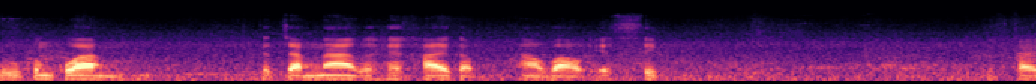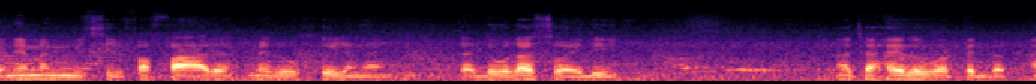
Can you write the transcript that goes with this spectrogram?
ดูกว้างๆกระจังหน้าก็คล้ายๆกับ h a v a l S6 ไฟเนี่ยมันมีสีฟ้าๆด้วยไม่รู้คือยังไง แต่ดูแล้วสวยดี น่าจะให้รู้ว่าเป็นแบบไฮ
